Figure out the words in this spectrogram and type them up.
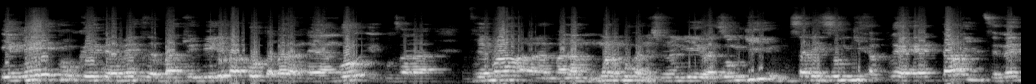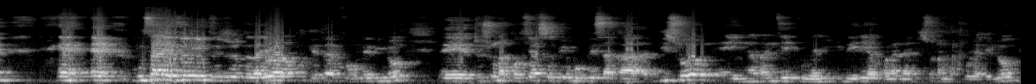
aimez pour que permettre battre belé ba kota balanda yango et vous vraiment euh, malamu. Mwana mboka nationali yeyo azongi mosala ezongi après un temps une semaine. Mosala ezongi toujours tozali wana poketa informe bino toujours na confiance oyo bino bopesaka biso na bandi ete ozali ebele ya kolanda biso na mokolo ya lelo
